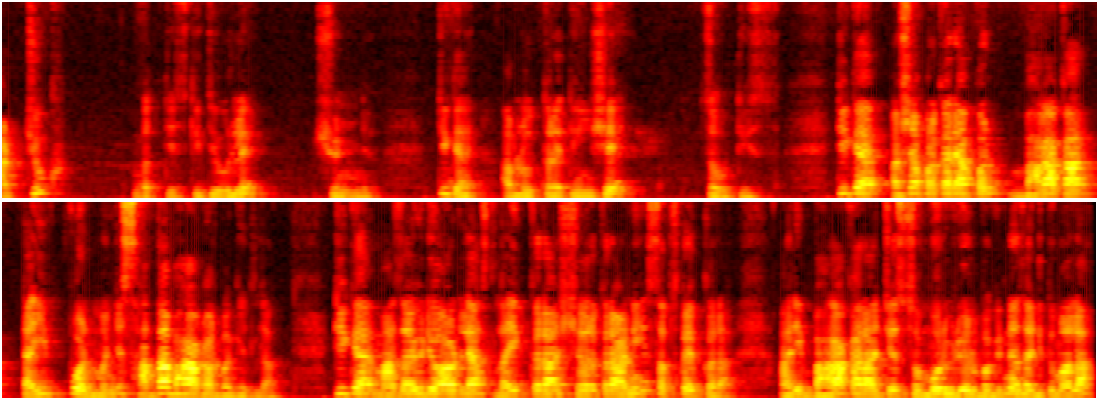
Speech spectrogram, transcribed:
आठ चूक बत्तीस. किती उरले? शून्य. ठीक आहे. आपलं उत्तर आहे तीनशे चौतीस. ठीक आहे. अशा प्रकारे आपण भागाकार टाईप वन म्हणजे साधा भागाकार बघितला. ठीक आहे माझा व्हिडिओ आवडल्यास लाईक करा शेअर करा आणि सबस्क्राईब करा. आणि भागाकाराचे समोर व्हिडिओ बघण्यासाठी तुम्हाला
